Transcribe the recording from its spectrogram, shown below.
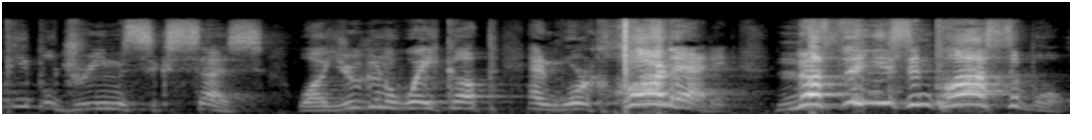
people dream of success while you're gonna wake up and work hard at it. Nothing is impossible.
